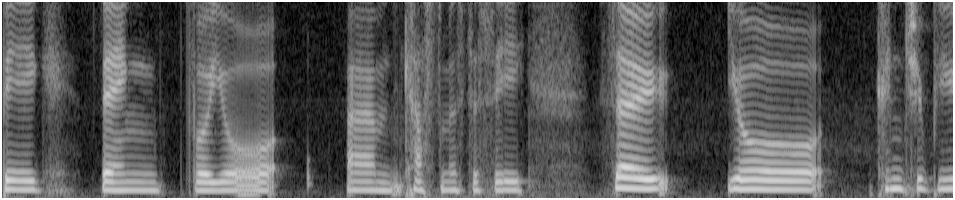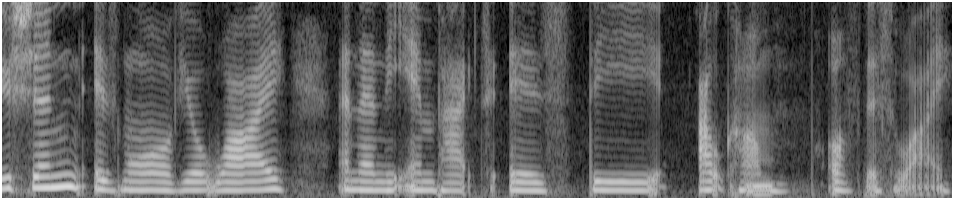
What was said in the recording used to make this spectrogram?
big thing for your um, customers to see. So, your contribution is more of your why, and then the impact is the outcome of this why.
